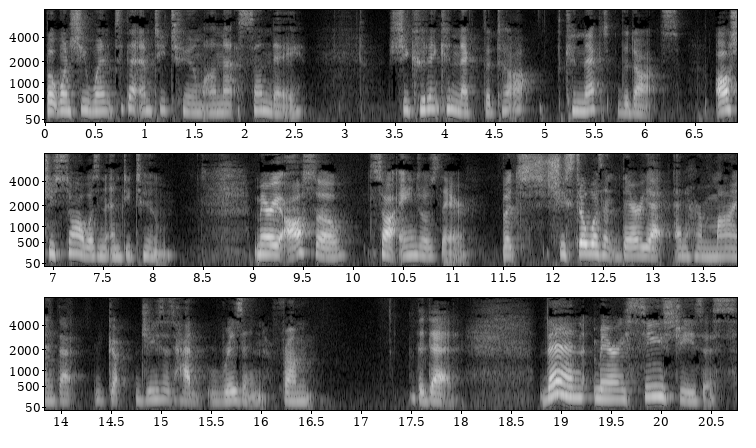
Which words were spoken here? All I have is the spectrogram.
But when she went to the empty tomb on that Sunday, she couldn't connect the to- connect the dots. All she saw was an empty tomb. Mary also saw angels there, but she still wasn't there yet in her mind that Jesus had risen from the dead. Then Mary sees Jesus,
